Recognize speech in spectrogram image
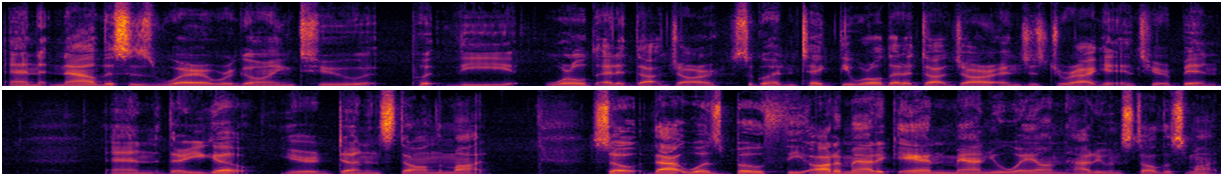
And now this is where we're going to put the world edit.jar. So go ahead and take the world edit.jar and just drag it into your bin. And there you go. You're done installing the mod. So that was both the automatic and manual way on how to install this mod.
